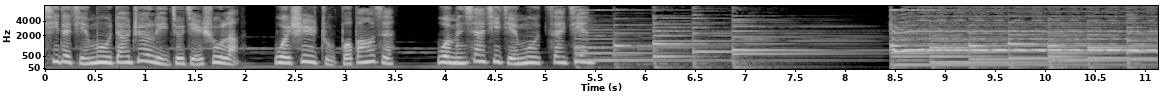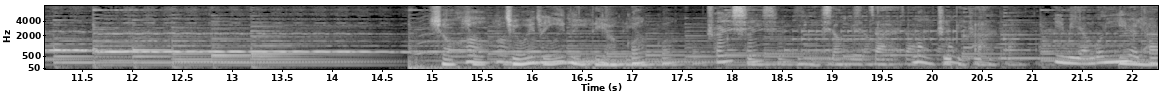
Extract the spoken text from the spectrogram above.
期的节目到这里就结束了。我是主播包子，我们下期节目再见。守候只为那一米的阳光，穿行与你相约在梦之彼岸。一米阳光音乐台，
